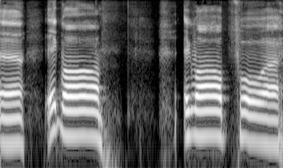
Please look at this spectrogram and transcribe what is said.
Eh, jeg var Jeg var på eh,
